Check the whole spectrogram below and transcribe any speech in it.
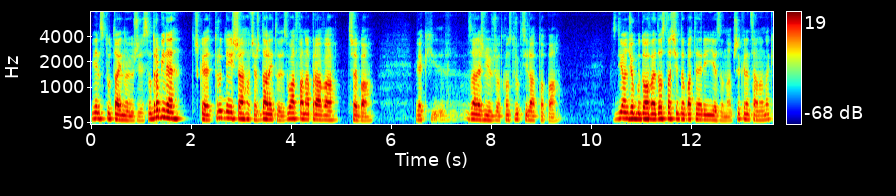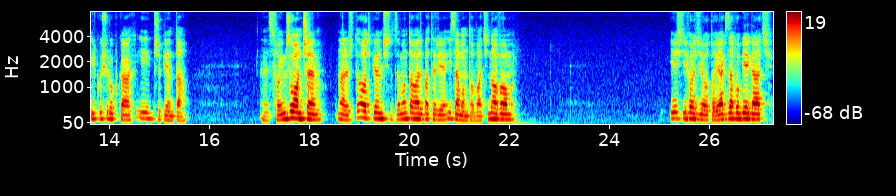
więc tutaj no już jest odrobinę trudniejsza, chociaż dalej to jest łatwa naprawa. Trzeba w jak, zależnie już od konstrukcji laptopa zdjąć obudowę, dostać się do baterii, jest ona przykręcana na kilku śrubkach i przypięta swoim złączem. Należy to odpiąć, zdemontować baterię i zamontować nową. Jeśli chodzi o to, jak zapobiegać,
